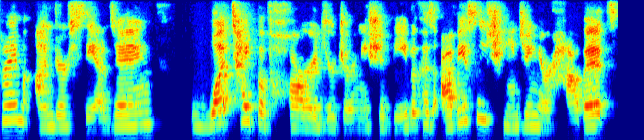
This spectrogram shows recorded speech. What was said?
time understanding what type of hard your journey should be because obviously changing your habits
